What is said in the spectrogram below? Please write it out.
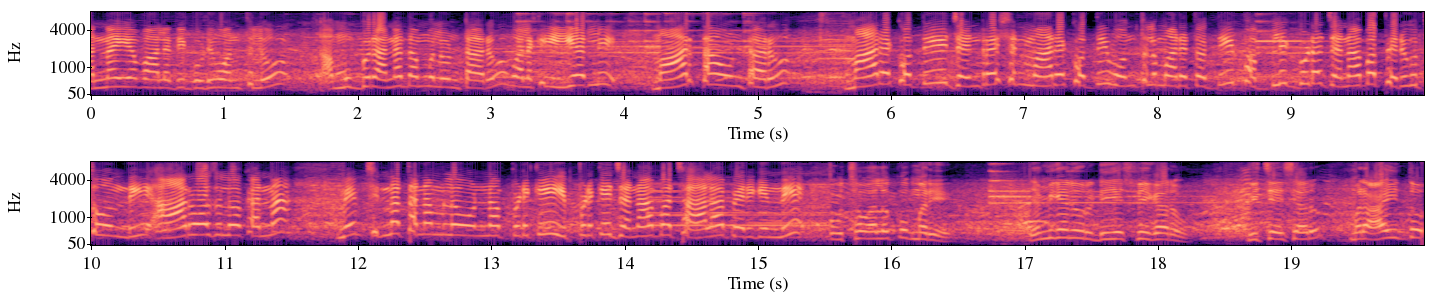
అన్నయ్య వాళ్ళది గుడివంతులు ముగ్గురు అన్నదమ్ములు ఉంటారు. వాళ్ళకి ఇయర్లీ మారుతూ ఉంటారు. మారే కొద్దీ జనరేషన్ మారే కొద్దీ వంతులు మారే కొద్దీ పబ్లిక్ కూడా జనాభా పెరుగుతూ ఉంది. ఆ రోజులో కన్నా మేము చిన్నతనంలో ఉన్నప్పటికీ ఇప్పటికీ జనాభా చాలా పెరిగింది. ఉత్సవాలకు మరి ఎమ్మిగనూరు డిఎస్పి గారు విచ్చేశారు. మరి ఆయనతో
